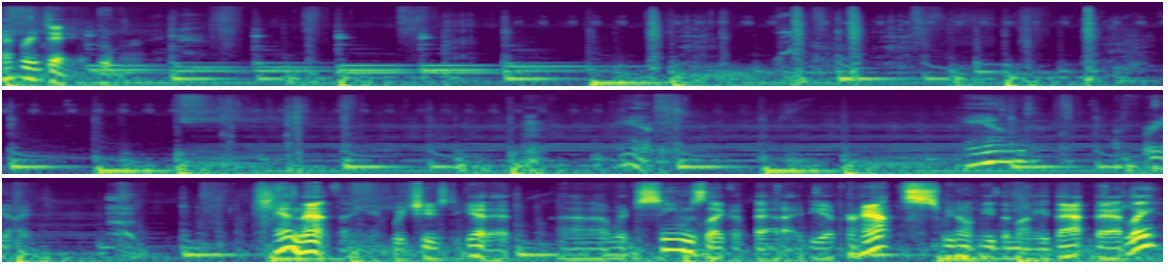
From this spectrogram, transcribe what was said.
Every day, a boomerang. Hmm, And and a free item. And that thing, if we choose to get it, uh, which seems like a bad idea, perhaps. We don't need the money that badly.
